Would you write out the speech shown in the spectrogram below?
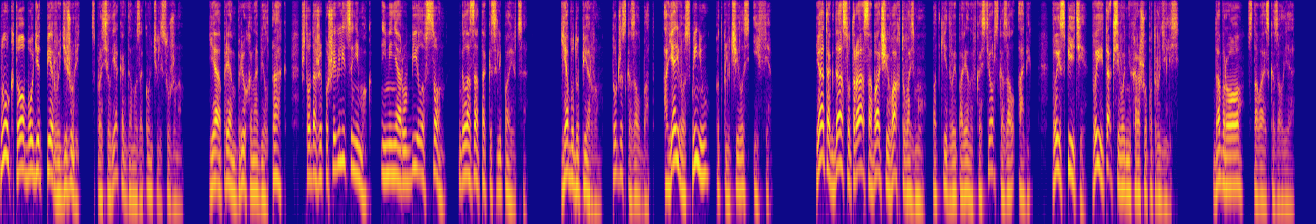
«Ну, кто будет первый дежурить?» — спросил я, когда мы закончили с ужином. Я прям брюхо набил так, что даже пошевелиться не мог, и меня рубило в сон, глаза так и слепаются. «Я буду первым», — тут же сказал Бат. «А я его сменю», — подключилась Иффе. «Я тогда с утра собачью вахту возьму», — подкидывая полено в костер, сказал Абик. «Вы спите, вы и так сегодня хорошо потрудились». «Добро», — вставая, сказал я.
